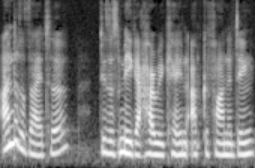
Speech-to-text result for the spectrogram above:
Andere Seite, dieses mega Hurricane abgefahrene Ding,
